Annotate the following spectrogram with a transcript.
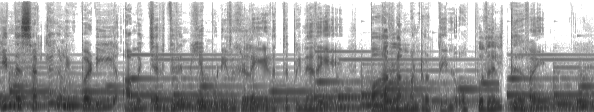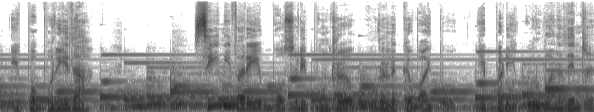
இந்த சட்டங்களின்படி அமைச்சர் விரும்பிய முடிவுகளை எடுத்த பின்னரே பார்லமன்றத்தின் ஒப்புதல் தேவை. இப்போ புரியுதா? சீனி வரி மோசடி போன்ற ஊழலுக்கு வாய்ப்பு எப்படி உருவானதென்று?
